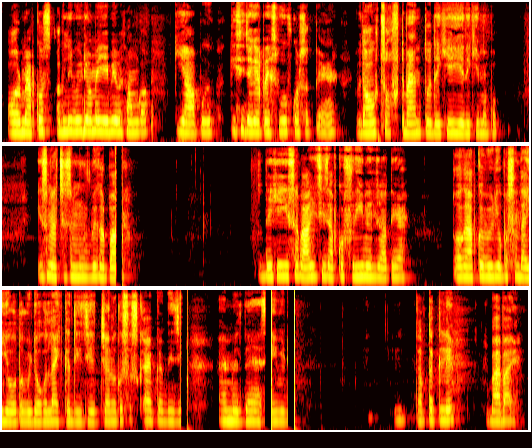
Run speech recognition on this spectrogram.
और मैं आपको अगली वीडियो में ये भी बताऊँगा कि आप किसी जगह पे प्रूफ कर सकते हैं। विदाउट सॉफ्ट बैन तो देखिए, ये देखिए, मैं इसमें अच्छे से मूव भी कर पा रहा तो देखिए, ये सब आगे चीज़ आपको फ्री मिल जाती हैं। तो अगर आपको वीडियो पसंद आई हो तो वीडियो को लाइक कर दीजिए चैनल को सब्सक्राइब कर दीजिए एंड मिलते हैं ऐसे ही वीडियो तब तक के लिए बाय बाय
